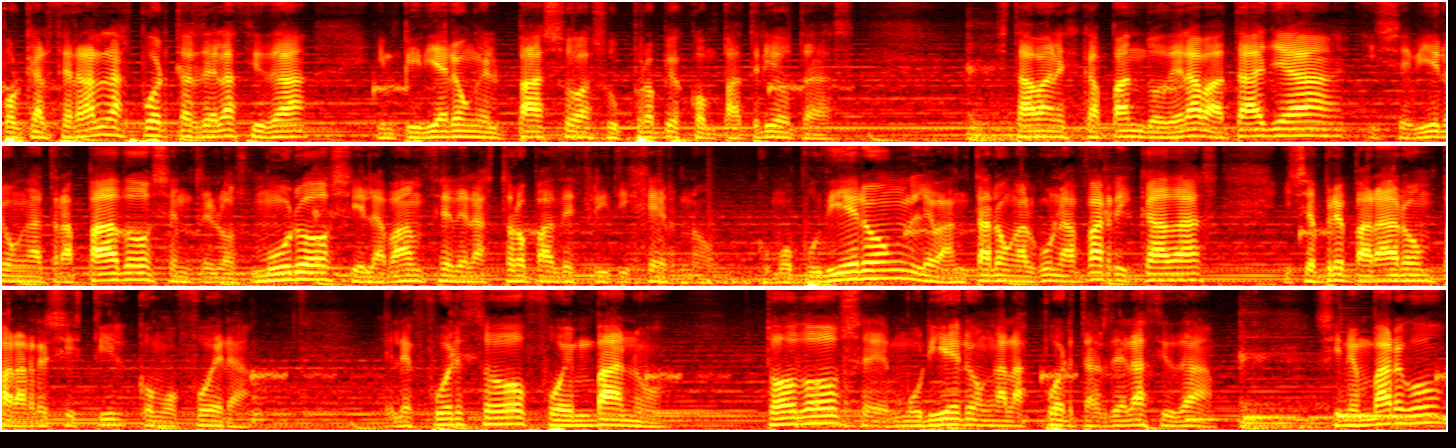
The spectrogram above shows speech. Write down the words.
porque al cerrar las puertas de la ciudad impidieron el paso a sus propios compatriotas. Estaban escapando de la batalla y se vieron atrapados entre los muros y el avance de las tropas de Fritigerno. Como pudieron, levantaron algunas barricadas y se prepararon para resistir como fuera. El esfuerzo fue en vano. Todos eh, murieron a las puertas de la ciudad. Sin embargo,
